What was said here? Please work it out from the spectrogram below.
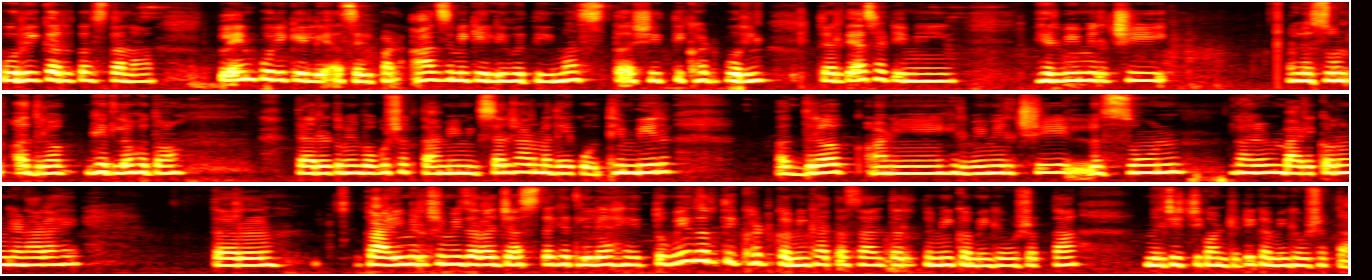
पुरी करत असताना प्लेन पुरी केली असेल पण आज मी केली होती मस्त अशी तिखट पुरी. तर त्यासाठी मी हिरवी मिरची लसूण अद्रक घेतलं होतं. तर तुम्ही बघू शकता मी मिक्सर जारमध्ये कोथिंबीर अद्रक आणि हिरवी मिरची लसूण घालून बारीक करून घेणार आहे. तर काळी मिरची मी जरा जास्त घेतलेली आहे. तुम्ही जर तिखट कमी खात असाल तर तुम्ही कमी घेऊ शकता. मिरचीची क्वांटिटी कमी घेऊ शकता.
